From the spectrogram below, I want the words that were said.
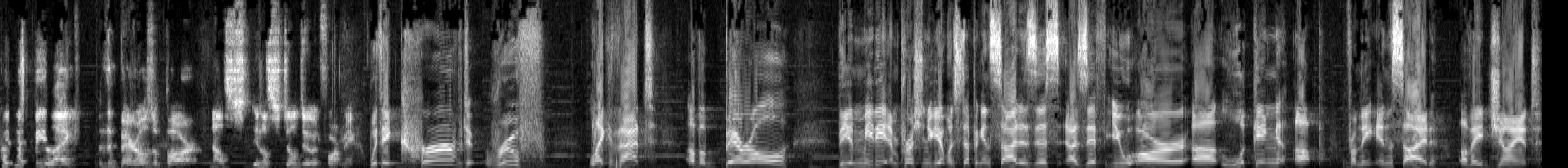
could just be like the barrel's a bar, and I'll, it'll still do it for me. with a curved roof like that of a barrel. The immediate impression you get when stepping inside is this as if you are uh, looking up from the inside of a giant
